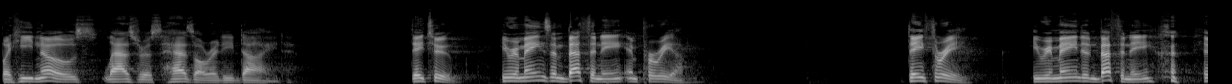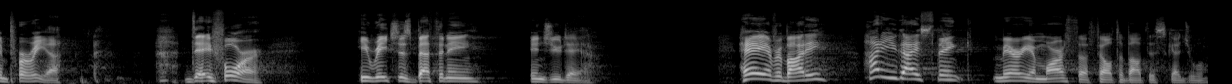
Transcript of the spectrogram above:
but he knows Lazarus has already died. Day two, he remains in Bethany in Perea. Day three, he remained in Bethany in Perea. Day four, he reaches Bethany in Judea. Hey, everybody, how do you guys think Mary and Martha felt about this schedule?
